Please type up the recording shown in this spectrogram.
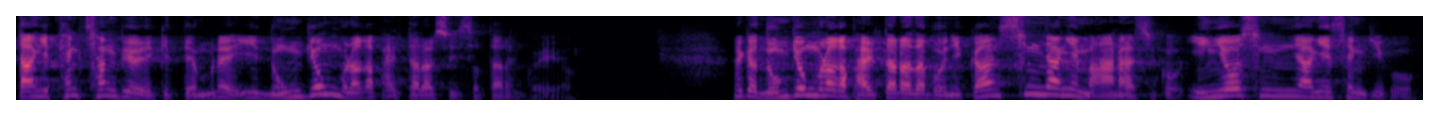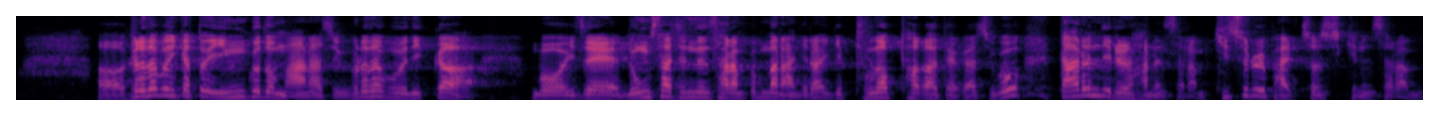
땅이 팽창되어 있기 때문에 이 농경 문화가 발달할 수 있었다는 거예요. 그러니까 농경 문화가 발달하다 보니까 식량이 많아지고 잉여 식량이 생기고 어, 그러다 보니까 또 인구도 많아지고 그러다 보니까 뭐 이제 농사 짓는 사람뿐만 아니라 이게 분업화가 돼가지고 다른 일을 하는 사람, 기술을 발전시키는 사람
